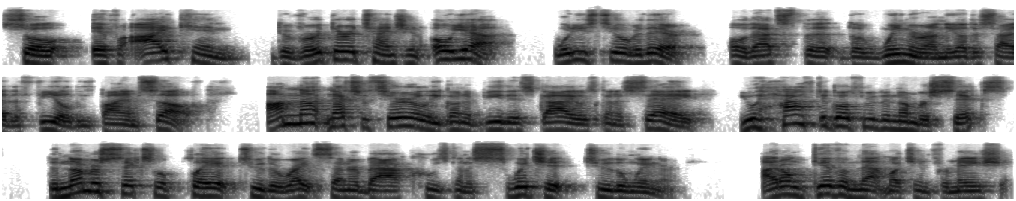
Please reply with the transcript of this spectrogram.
So if I can divert their attention, oh, yeah, what do you see over there? oh, that's the the winger on the other side of the field. He's by himself. I'm not necessarily going to be this guy who's going to say you have to go through the number six. The number six will play it to the right center back who's going to switch it to the winger. I don't give them that much information.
